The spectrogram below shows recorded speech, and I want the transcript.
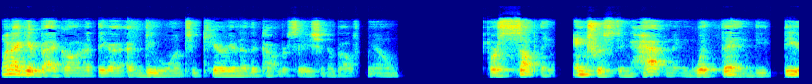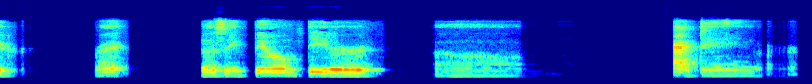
when I get back on, I think I, I do want to carry another conversation about film or something interesting happening within the theater, right? Let's say film, theater, um, acting, or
